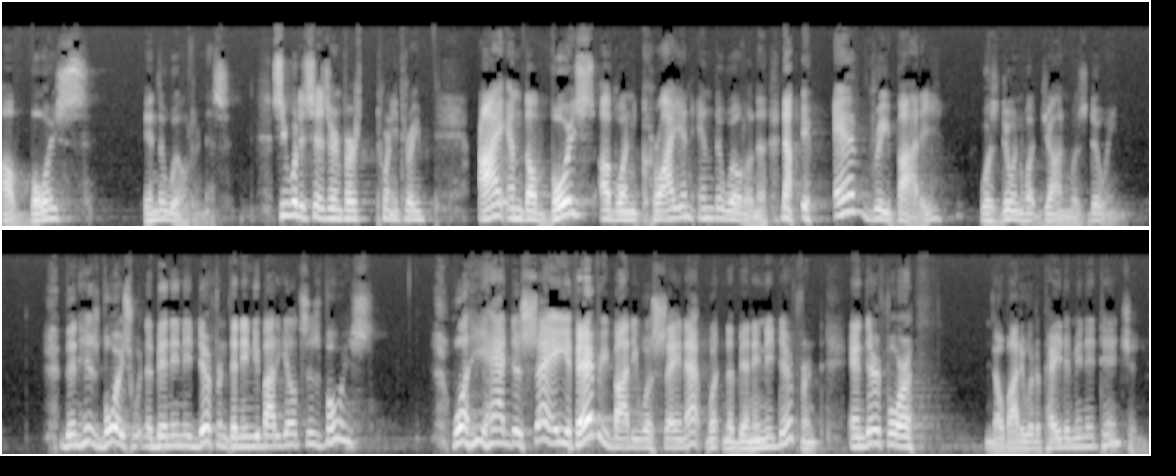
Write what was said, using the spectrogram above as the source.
a voice in the wilderness. See what it says there in verse 23? I am the voice of one crying in the wilderness. Now, if everybody was doing what John was doing, then his voice wouldn't have been any different than anybody else's voice. What he had to say, if everybody was saying that, wouldn't have been any different. And therefore, nobody would have paid him any attention.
